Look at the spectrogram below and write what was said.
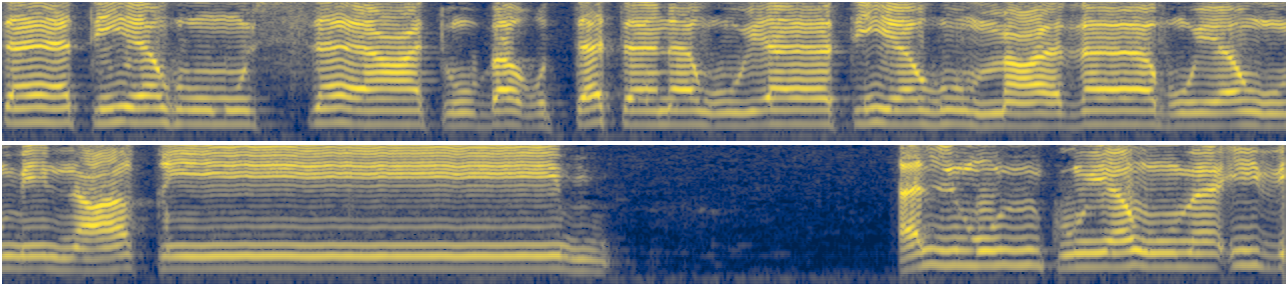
تاتيهم الساعة بغتة أو ياتيهم عذاب يوم عقيم. الملك يومئذ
